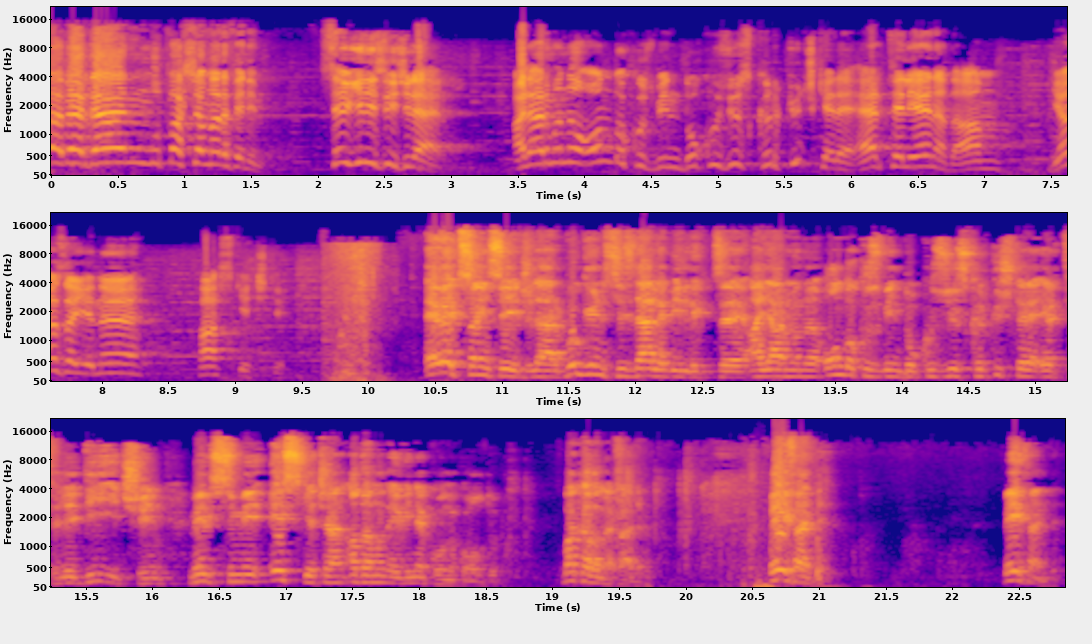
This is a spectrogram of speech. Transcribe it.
Haber'den mutlu akşamlar efendim. Sevgili izleyiciler, alarmını 19.943 kere erteleyen adam yaz ayını pas geçti. Evet sayın seyirciler bugün sizlerle birlikte alarmını 19.943 kere ertelediği için mevsimi es geçen adamın evine konuk olduk. Bakalım efendim. Beyefendi. Beyefendi.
